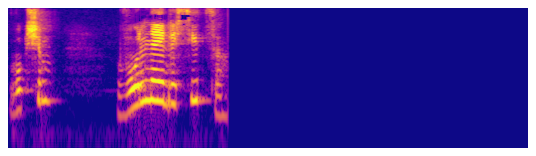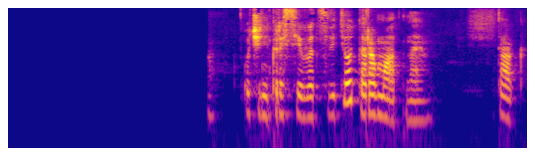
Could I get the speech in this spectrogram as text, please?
В общем, вольная лисица. Очень красиво цветет, ароматная. Так,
